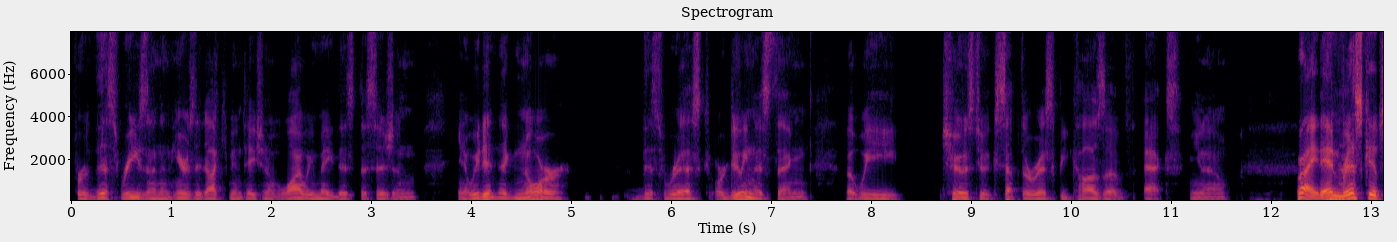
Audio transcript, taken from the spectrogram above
for this reason and here's the documentation of why we made this decision you know we didn't ignore this risk or doing this thing but we chose to accept the risk because of X, you know. Right. And risk of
